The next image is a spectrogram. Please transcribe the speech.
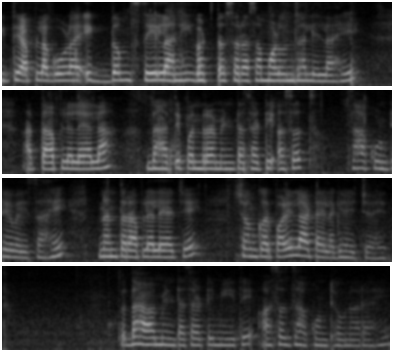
इथे आपला गोळा एकदम सेल आणि घट्टसर असा मळून झालेला आहे. आता आपल्याला याला दहा ते पंधरा मिनटासाठी असंच झाकून ठेवायचं आहे. नंतर आपल्याला याचे शंकरपाळी लाटायला घ्यायचे आहेत. तर दहा मिनटासाठी मी इथे असंच झाकून ठेवणार आहे.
